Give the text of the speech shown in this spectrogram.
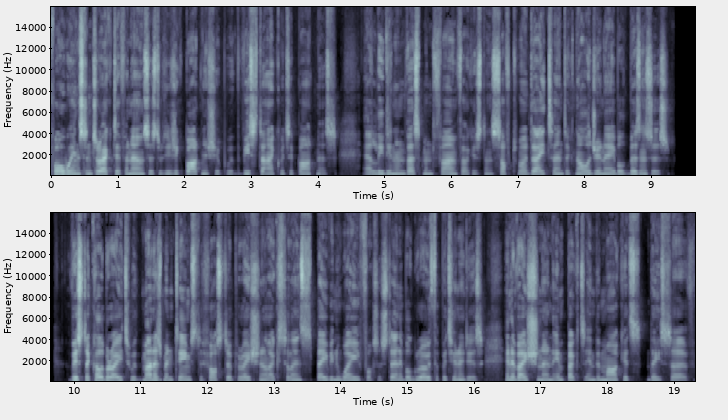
4Winds Interactive announced a strategic partnership with Vista Equity Partners, a leading investment firm focused on software, data, and technology enabled businesses. Vista collaborates with management teams to foster operational excellence, paving way for sustainable growth opportunities, innovation, and impact in the markets they serve.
